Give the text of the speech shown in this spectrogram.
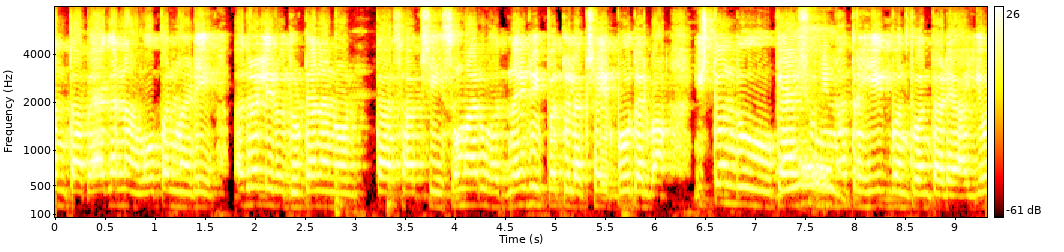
ಅಂತ ಬ್ಯಾಗ್ ಅನ್ನ ಓಪನ್ ಮಾಡಿ ಅದರಲ್ಲಿರೋ ದುಡ್ಡನ್ನ ನೋಡ್ತಾ ಸಾಕ್ಷಿ ಸುಮಾರು ಹದಿನೈದು ಇಪ್ಪತ್ತು ಲಕ್ಷ ಇರ್ಬೋದಲ್ವಾ? ಇಷ್ಟೊಂದು ಕ್ಯಾಶು ನಿನ್ನ ಹತ್ರ ಹೇಗ್ ಬಂತು ಅಂತಾಳೆ. ಅಯ್ಯೋ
